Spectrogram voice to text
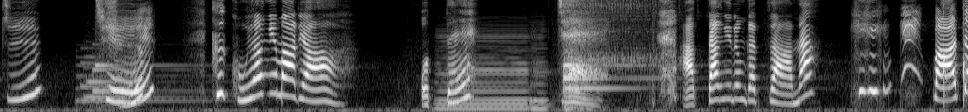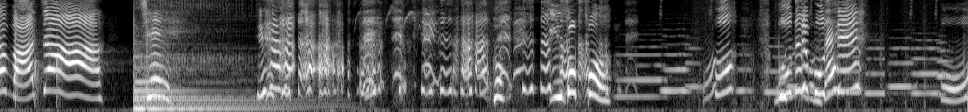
거지? 잭? 그 고양이 말이야. 어때? 잭. 악당 이름 같지 않아? 맞아, 맞아. 잭. 이것 봐. 어? 뭔데, 뭔데? 어?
